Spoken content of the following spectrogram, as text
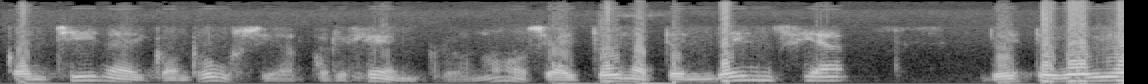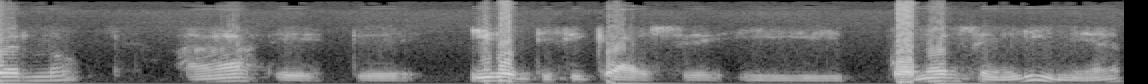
con China y con Rusia, por ejemplo, ¿no? O sea, hay toda una tendencia de este gobierno a este, identificarse y ponerse en línea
